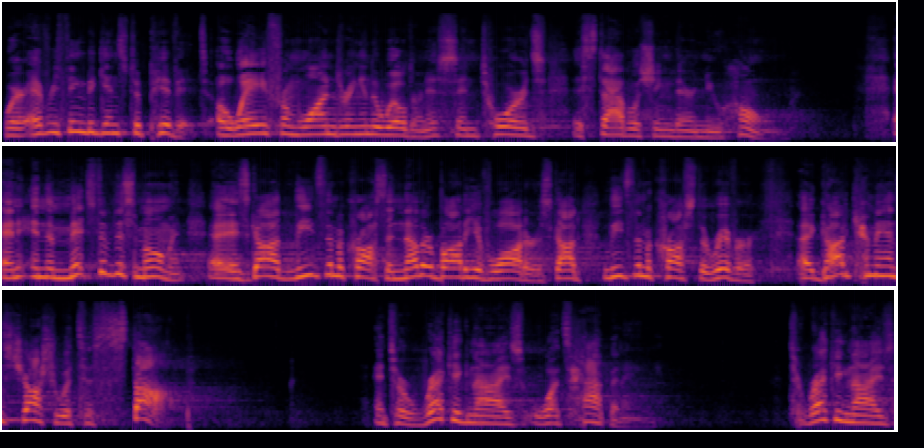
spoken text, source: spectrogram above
where everything begins to pivot away from wandering in the wilderness and towards establishing their new home. And in the midst of this moment, as God leads them across another body of water, as God leads them across the river, uh, God commands Joshua to stop and to recognize what's happening, to recognize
